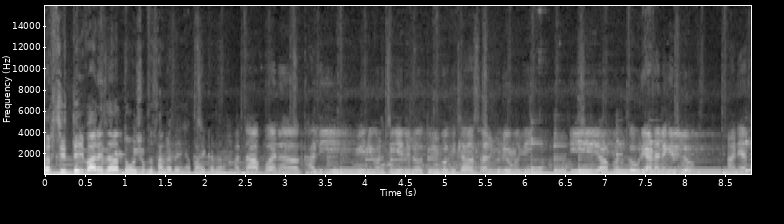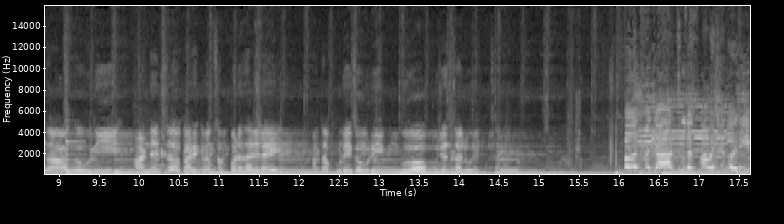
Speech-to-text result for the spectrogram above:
तर सिद्धेश बारे जरा दोन शब्द सांगत आहे आपण ऐका जरा. आता आपण अ, खाली विहिरीवरती गेलेलो तुम्ही बघितलं असाल व्हिडिओमध्ये की आपण गौरी आणायला गेलेलो. आणि आता गौरी आणण्याचा कार्यक्रम संपन्न झालेला आहे. आता पुढे गौरी पू- पूजन चालू होईल. चला. तर माझ्या चुलत मामाच्या घरी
